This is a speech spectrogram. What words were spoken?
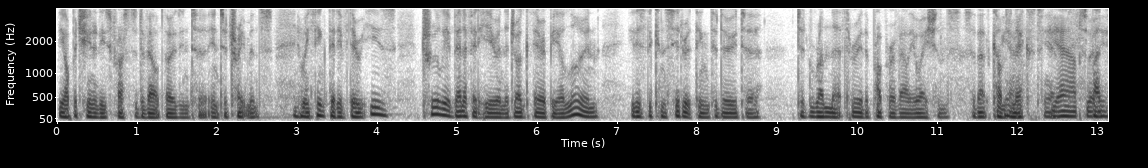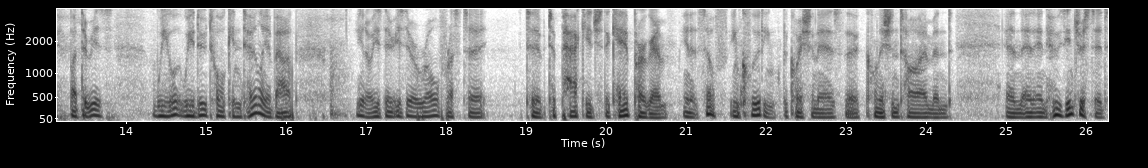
the opportunities for us to develop those into into treatments. Mm-hmm. And we think that if there is truly a benefit here in the drug therapy alone, it is the considerate thing to do to to run that through the proper evaluations. So that comes yeah. next. Yeah, yeah absolutely. But, but there is we we do talk internally about, you know, is there is there a role for us to to, to package the care program in itself, including the questionnaires, the clinician time, and and, and, and who's interested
